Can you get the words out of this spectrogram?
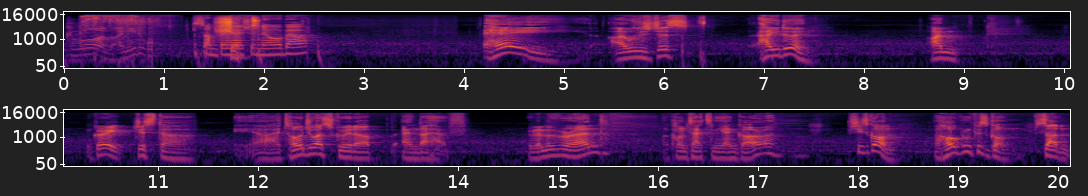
Come on, I need to... Something Shit. I should know about? Hey, I was just... How you doing? I'm... Great, just, uh... I told you I screwed up, and I have. Remember Varand? I contacted the Angara? She's gone. The whole group is gone. Sudden.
